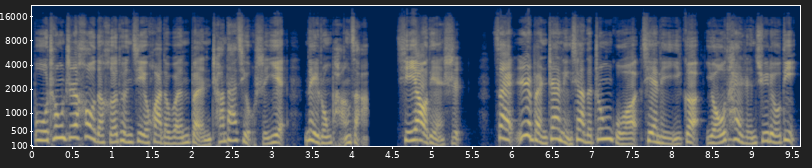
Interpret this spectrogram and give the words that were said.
补充之后的河豚计划的文本长达九十页，内容庞杂。其要点是在日本占领下的中国建立一个犹太人居留地，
